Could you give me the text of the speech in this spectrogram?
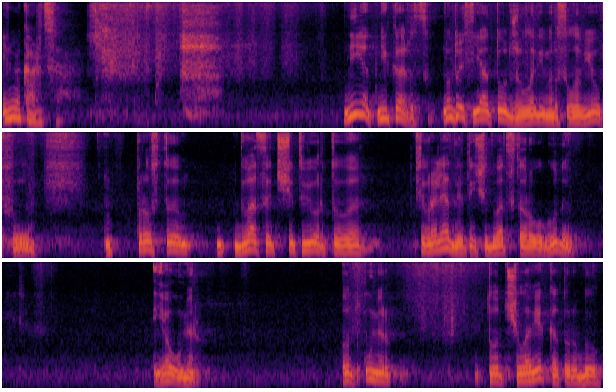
Или мне кажется? Нет, не кажется. Ну, то есть я тот же Владимир Соловьев. э, Просто 24 февраля 2022 года я умер. Вот умер тот человек, который был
